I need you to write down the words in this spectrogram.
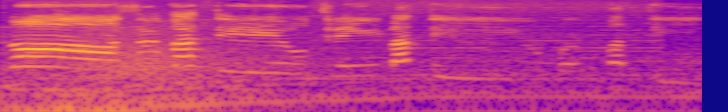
Nossa, bateu, o trem bateu, mano, bateu.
